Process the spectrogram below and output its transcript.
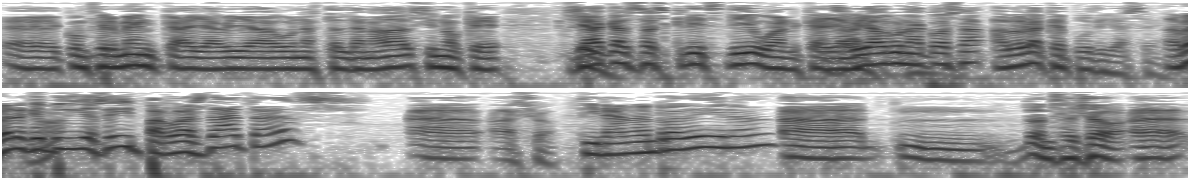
eh, confirmem que hi havia un estel de Nadal, sinó que ja que els escrits diuen que hi Exacte. havia alguna cosa, a veure què podia ser. A veure què no? podia ser, i per les dates, Uh, això. tirant enrere... Uh, doncs això, uh,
